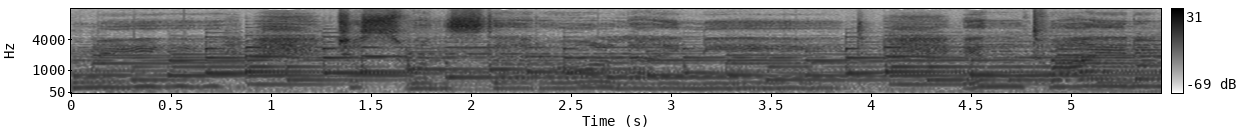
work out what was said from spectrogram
me. Just once that all I need, entwined.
